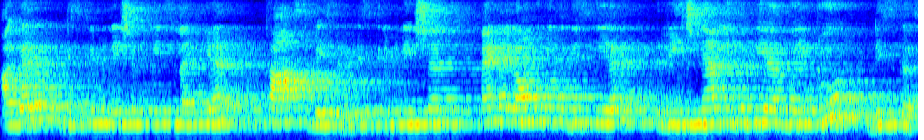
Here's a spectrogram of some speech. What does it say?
other discrimination means like here caste based and along with this here regionalism we are going to discuss.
